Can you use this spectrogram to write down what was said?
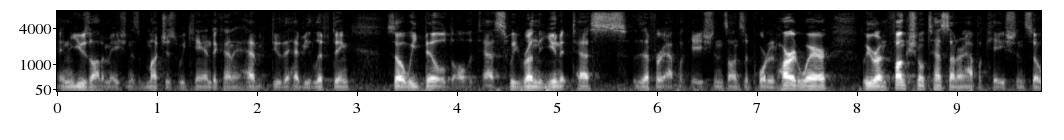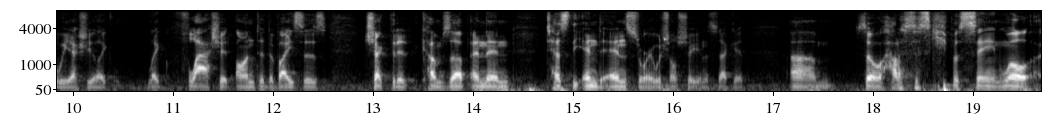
and use automation as much as we can to kind of have, do the heavy lifting. So we build all the tests, we run the unit tests Zephyr applications on supported hardware. We run functional tests on our application, so we actually like like flash it onto devices, check that it comes up, and then test the end-to-end -end story, which I'll show you in a second. Um, so how does this keep us sane? Well,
